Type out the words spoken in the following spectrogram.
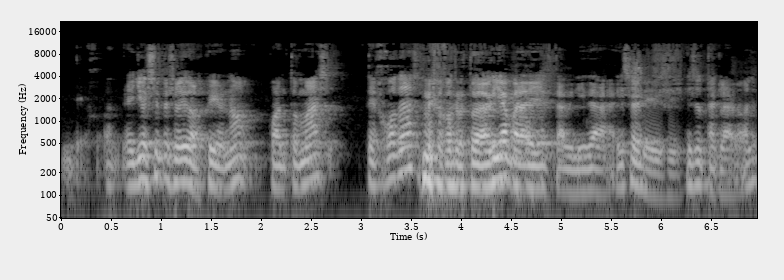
de yo siempre se lo digo a los críos, ¿no? Cuanto más te jodas, mejor todavía para la estabilidad. Eso, eso está claro, ¿vale?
